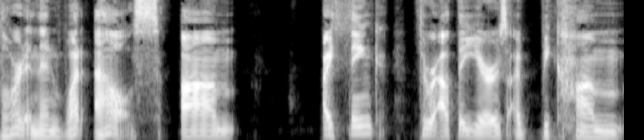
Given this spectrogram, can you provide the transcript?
Lord, and then what else? Um, I think throughout the years I've become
